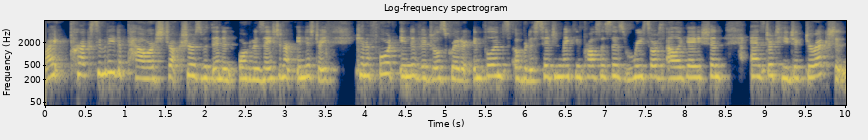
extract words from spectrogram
right? Proximity to power structures within an organization or industry can afford individuals greater influence over decision making processes, resource allocation, and strategic direction.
